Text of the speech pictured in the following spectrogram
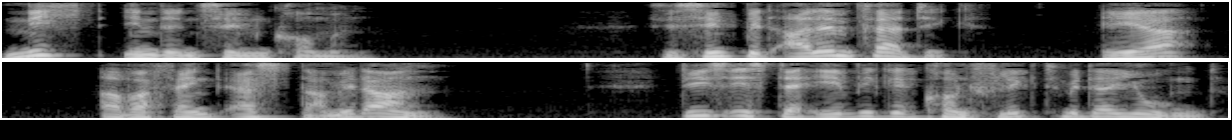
nicht in den Sinn kommen. Sie sind mit allem fertig. Er aber fängt erst damit an. Dies ist der ewige Konflikt mit der Jugend.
